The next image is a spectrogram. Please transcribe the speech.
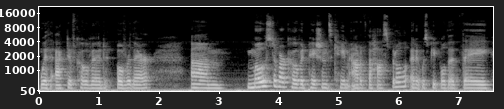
with active COVID over there. Um, most of our COVID patients came out of the hospital, and it was people that they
